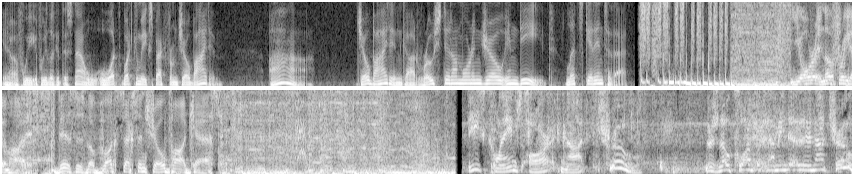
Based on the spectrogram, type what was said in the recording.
you know, if we if we look at this now, what what can we expect from Joe Biden? Ah, Joe Biden got roasted on Morning Joe indeed. Let's get into that. You're in the Freedom Hut. This is the Buck Sexton Show podcast. These claims are not true. There's no cooperation. I mean, they're, they're not true.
